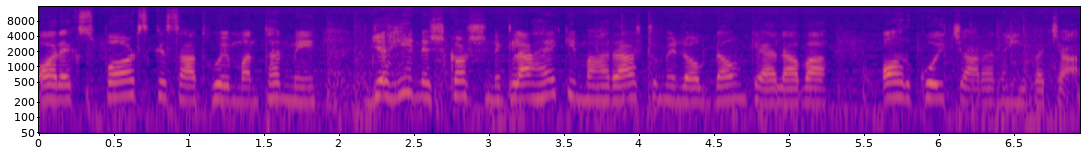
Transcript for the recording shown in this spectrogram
और एक्सपर्ट्स के साथ हुए मंथन में यही निष्कर्ष निकला है कि महाराष्ट्र में लॉकडाउन के अलावा और कोई चारा नहीं बचा।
